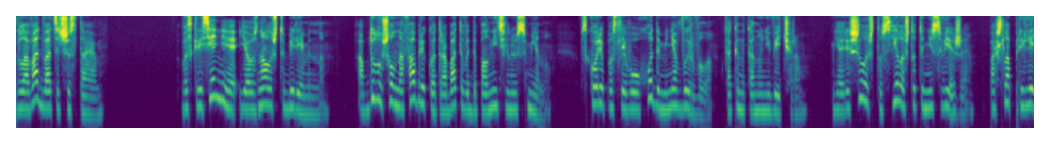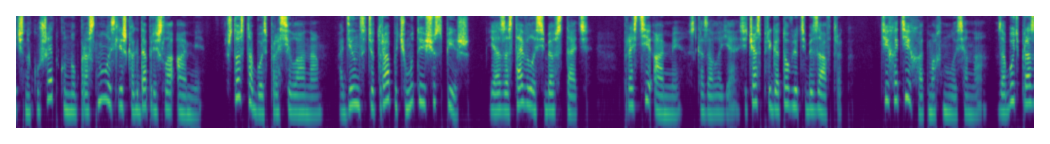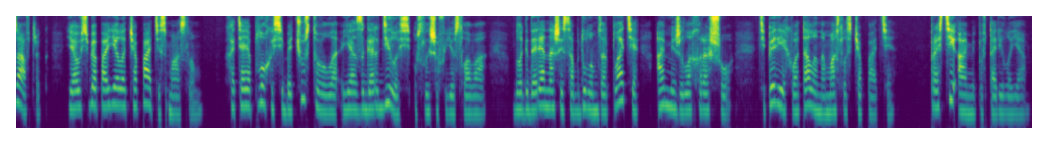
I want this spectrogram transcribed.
Глава 26. В воскресенье я узнала, что беременна. Абдул ушел на фабрику отрабатывать дополнительную смену. Вскоре после его ухода меня вырвало, как и накануне вечером. Я решила, что съела что-то несвежее. Пошла прилечь на кушетку, но проснулась лишь когда пришла Амми. «Что с тобой?» — спросила она. «Одиннадцать утра, почему ты еще спишь?» Я заставила себя встать. «Прости, Амми», — сказала я. «Сейчас приготовлю тебе завтрак». «Тихо-тихо», — отмахнулась она. «Забудь про завтрак. Я у себя поела чапати с маслом». Хотя я плохо себя чувствовала, я загордилась, услышав ее слова. Благодаря нашей с Абдулом зарплате Амми жила хорошо. Теперь ей хватало на масло с чапати. «Прости, Амми», — повторила я.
